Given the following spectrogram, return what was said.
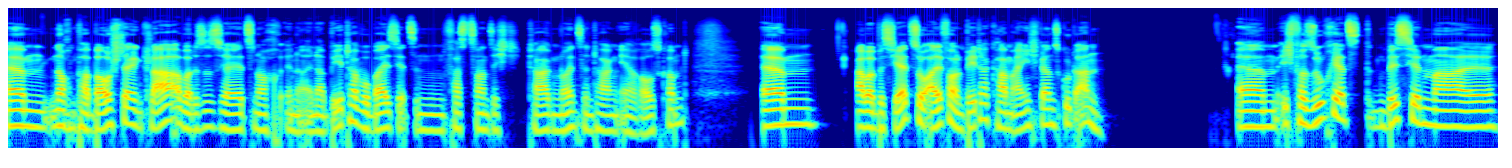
Ähm, noch ein paar Baustellen, klar, aber das ist ja jetzt noch in einer Beta, wobei es jetzt in fast 20 Tagen, 19 Tagen eher rauskommt. Ähm, aber bis jetzt, so Alpha und Beta, kamen eigentlich ganz gut an. Ähm, ich versuche jetzt ein bisschen mal,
